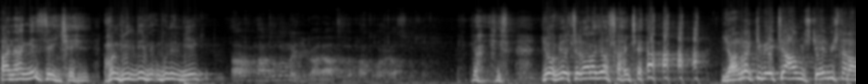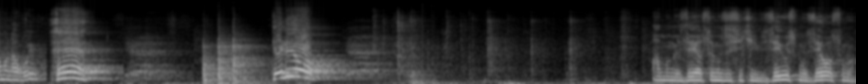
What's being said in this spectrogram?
Ananı sikeyim. Oğlum bildiğin bunu niye... Abi pantolonla giy bari. Altında pantolon kalsın o zaman. Yok bir de çıkaracağım sanki. Yarrak gibi eti almış gelmişler amına koyayım. He. Geliyor. Amına Zeus'unuzu sikeyim. Zeus mu Zeus mu?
